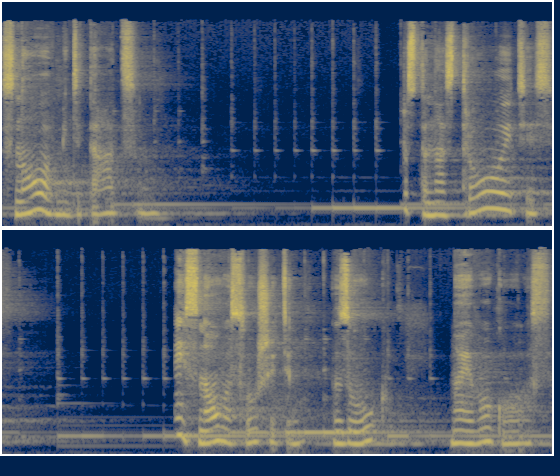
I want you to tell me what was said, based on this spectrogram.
снова в медитацию. Просто настройтесь и снова слушайте звук моего голоса.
